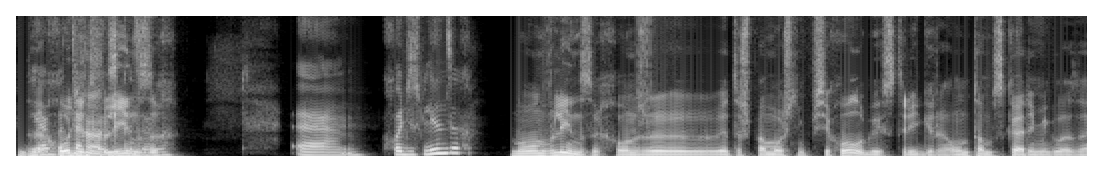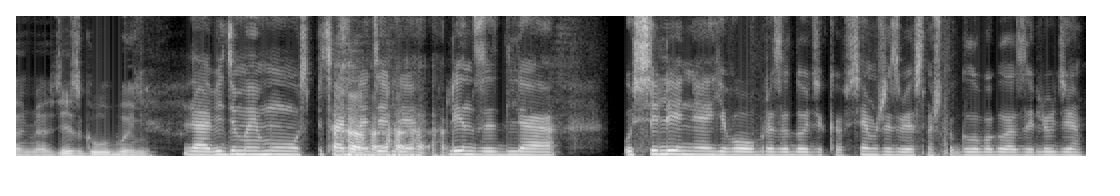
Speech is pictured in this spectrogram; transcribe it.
Да, бы ходит в линзах. Эм, Ходит в линзах? Ну, он в линзах, он же, это же помощник психолога из триггера, он там с карими глазами, а здесь с голубыми. Да, видимо, ему специально одели линзы для усиления его образа додика. Всем же известно, что голубоглазые люди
